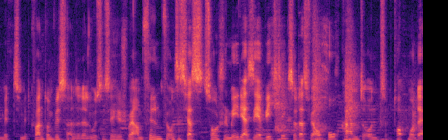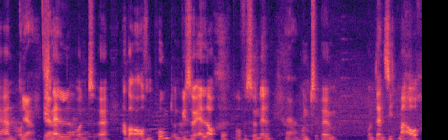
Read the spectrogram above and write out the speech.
mit, mit Quantum Biss, also der Louis ist ja hier schwer am Film. Für uns ist ja Social Media sehr wichtig, sodass wir auch hochkant und top modern und ja, schnell ja. und äh, aber auch auf den Punkt und visuell auch hochprofessionell. Ja. Und, ähm, und dann sieht man auch,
